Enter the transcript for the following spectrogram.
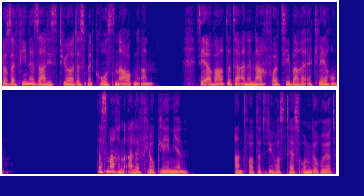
Josephine sah die Stewardess mit großen Augen an. Sie erwartete eine nachvollziehbare Erklärung. Das machen alle Fluglinien, antwortete die Hostess ungerührt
